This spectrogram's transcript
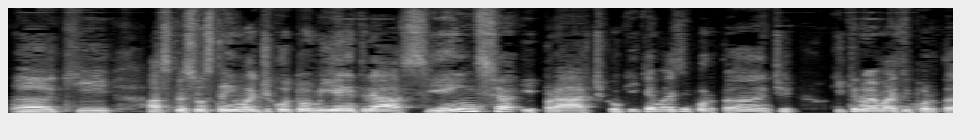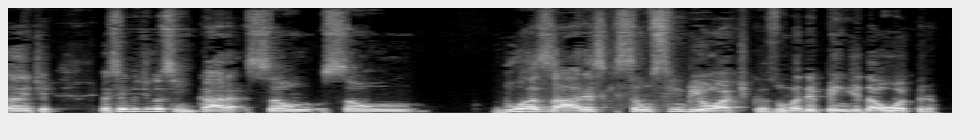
uh, que as pessoas têm uma dicotomia entre a ah, ciência e prática. O que, que é mais importante? O que, que não é mais importante? Eu sempre digo assim, cara, são, são duas áreas que são simbióticas, uma depende da outra.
